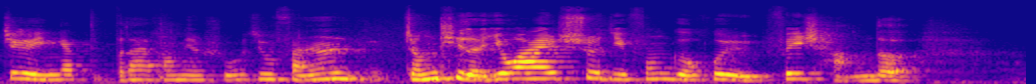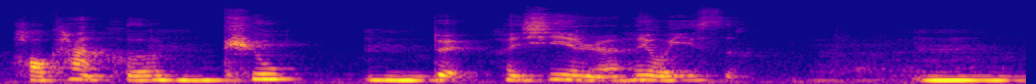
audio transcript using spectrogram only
这个应该不太方便说，就反正整体的 UI 设计风格会非常的好看和 Q，嗯，对，很吸引人，很有意思，嗯，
